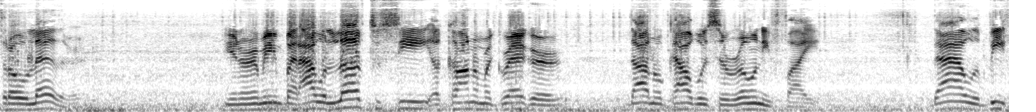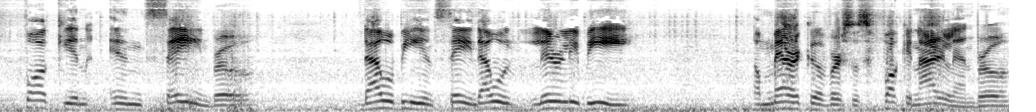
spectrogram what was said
throw leather. You know what I mean? But I would love to see a Conor McGregor Donald Cowboy Cerrone fight. That would be fucking insane, bro. That would be insane. That would literally be America versus fucking Ireland, bro.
